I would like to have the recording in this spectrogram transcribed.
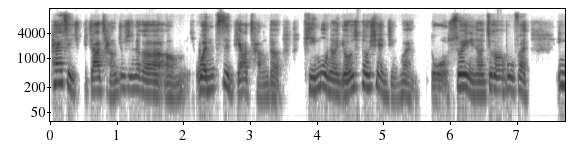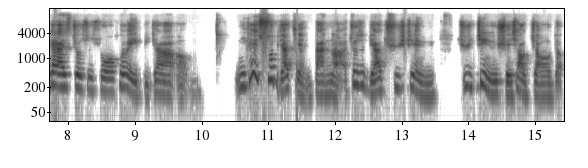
passage 比较长，就是那个嗯文字比较长的题目呢，有的时候陷阱会很多，所以呢这个部分应该就是说会比较嗯，你可以说比较简单啦，就是比较趋限于趋近于学校教的。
